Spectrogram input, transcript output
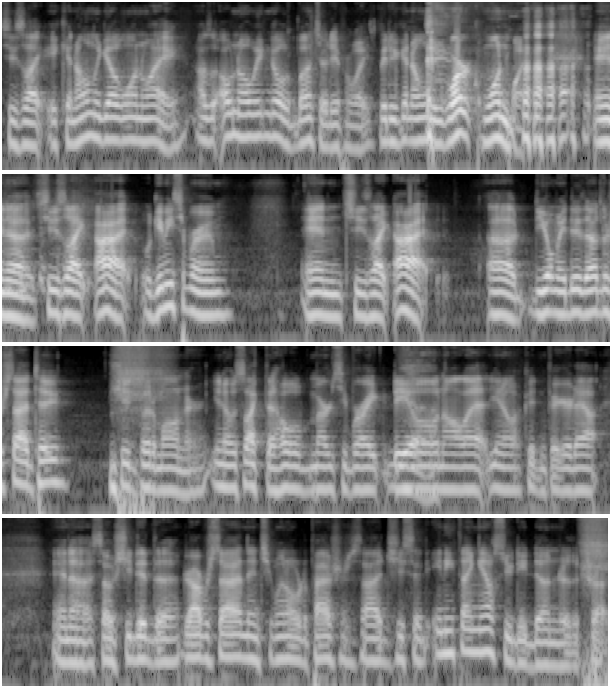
She's like, it can only go one way. I was like, oh no, it can go a bunch of different ways, but it can only work one way. And uh, she's like, all right, well, give me some room. And she's like, all right, uh, do you want me to do the other side too? She'd put them on there. You know, it's like the whole emergency brake deal Yeah. and all that. You know, I couldn't figure it out. And uh, so she did the driver's side, and then she went over to the passenger side. She said, "Anything else you need done to the truck?"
